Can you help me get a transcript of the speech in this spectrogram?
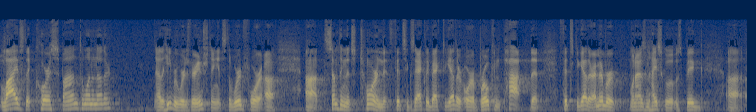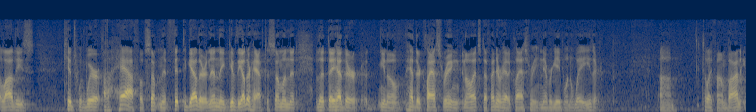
lives that correspond to one another. Now, the Hebrew word is very interesting. It's the word for uh, uh, something that's torn that fits exactly back together, or a broken pot that fits together. I remember when I was in high school, it was big. Uh, a lot of these kids would wear a half of something that fit together, and then they'd give the other half to someone that, that they had their, you know, had their class ring and all that stuff. I never had a class ring, never gave one away either, um, until I found Bonnie.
